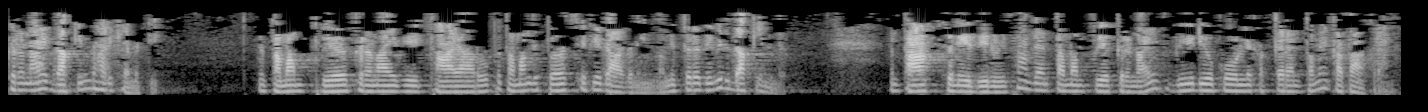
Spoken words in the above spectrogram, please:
කරන අය දකින්න හරි කැමතියි. තමන් ප්‍රිය කරන අයගේ ඡායාරූප තමන්ගේ පර්ස් එකේ දාගෙන ඉන්නවා. නිතර දෙවිද දකින්න. තාක්ෂණයේ දිනු නිසා දැන් Taman ප්‍රිය කරන අය වීඩියෝ කෝල් එකක් කරන් තමයි කතා කරන්නේ.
